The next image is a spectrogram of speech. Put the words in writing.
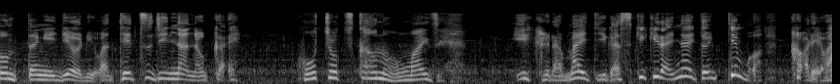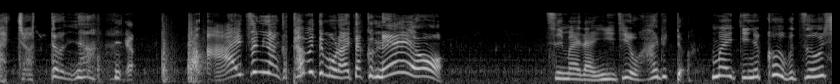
本当に料理は鉄人なのかい？包丁使うのうまいぜ。いくらマイティが好き嫌いないと言ってもこれはちょっとな。ああいつになんか食べてもらいたくねえよ。つまらん意地を張るとマイティの好物を教えんぞ。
